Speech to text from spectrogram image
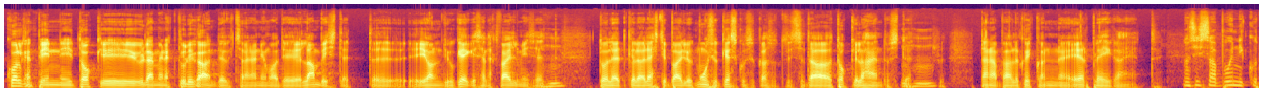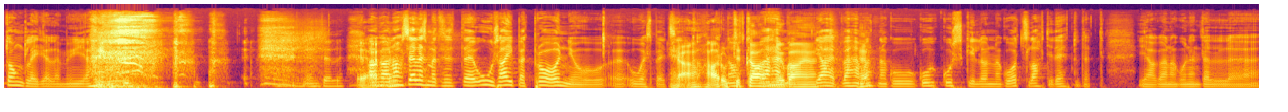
kolmkümmend pinni doki üleminek tuli ka täitsa niimoodi lambist, et ei olnud ju keegi selleks valmis, et mm -hmm tol hetkel oli hästi paljud muusikakeskused kasutasid seda doki lahendust mm, -hmm. et tänapäeval kõik on AirPlay'ga, et. no siis saab hunniku tongleid jälle müüa nendele. aga noh, selles mõttes, et äh, uus iPad Pro on ju äh, USB-C. Jaa, arvutid ka on juba, jah. et vähemalt Jah. nagu ku- kuskil on nagu ots lahti tehtud, et ja ka nagu nendel äh,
